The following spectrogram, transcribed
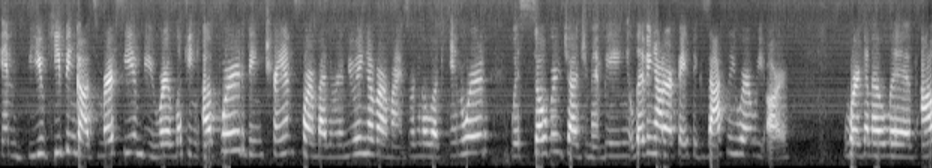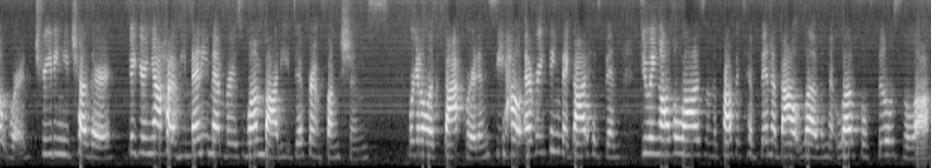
in view, keeping God's mercy in view. We're looking upward, being transformed by the renewing of our minds. We're going to look inward with sober judgment, being living out our faith exactly where we are. We're going to live outward, treating each other, figuring out how to be many members, one body, different functions. We're going to look backward and see how everything that God has been doing, all the laws and the prophets have been about love, and that love fulfills the law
